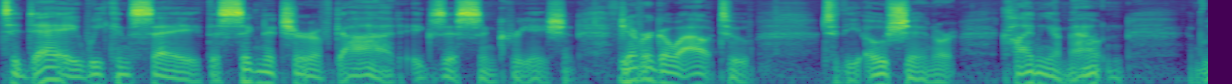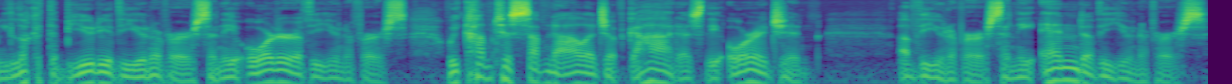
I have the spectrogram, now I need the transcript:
today, we can say the signature of God exists in creation. Do you ever go out to, to the ocean or climbing a mountain? We look at the beauty of the universe and the order of the universe. We come to some knowledge of God as the origin of the universe and the end of the universe.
